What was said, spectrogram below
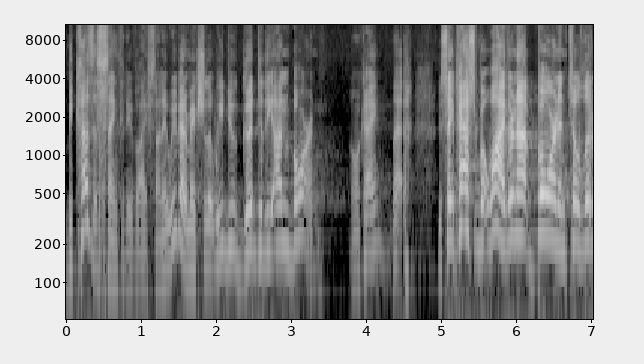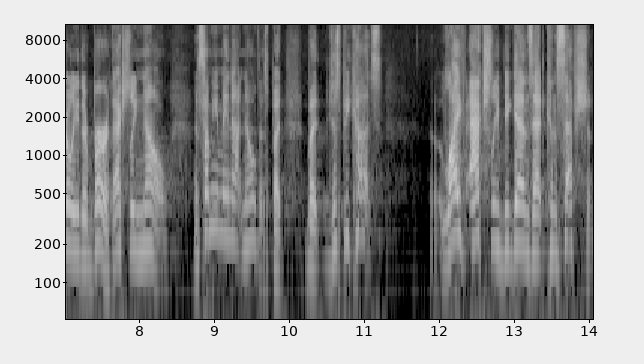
because it's Sanctity of Life Sunday, we've got to make sure that we do good to the unborn. Okay? You say, Pastor, but why? They're not born until literally their birth. Actually, no. And some of you may not know this, but, but just because. Life actually begins at conception.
